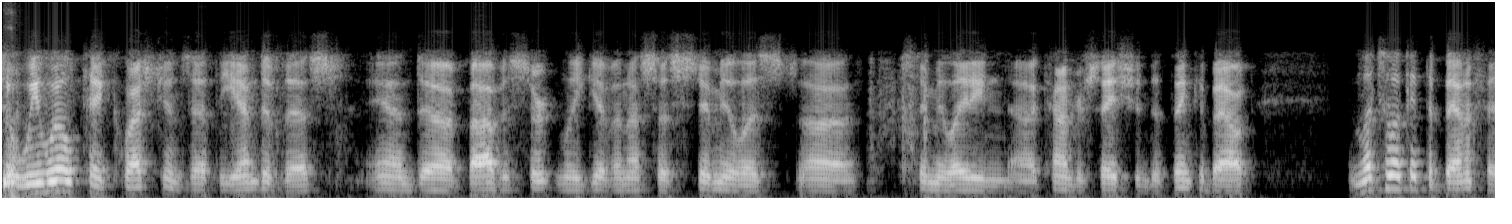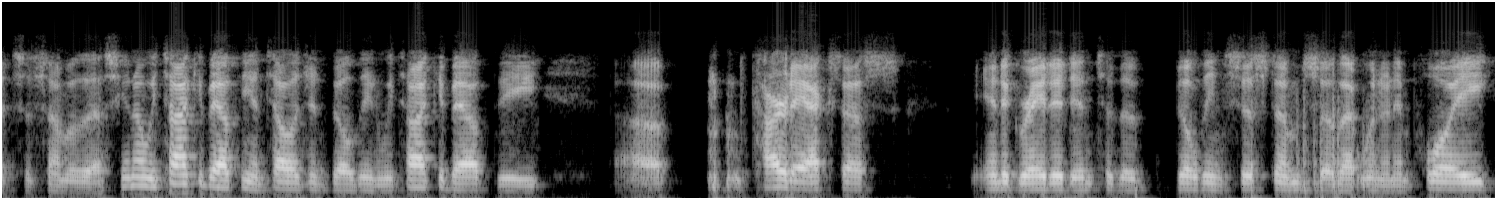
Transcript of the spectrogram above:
So we will take questions at the end of this and uh, Bob has certainly given us a stimulus, uh, stimulating uh, conversation to think about. And Let's look at the benefits of some of this. You know, we talk about the intelligent building, we talk about the uh, card access integrated into the building system so that when an employee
